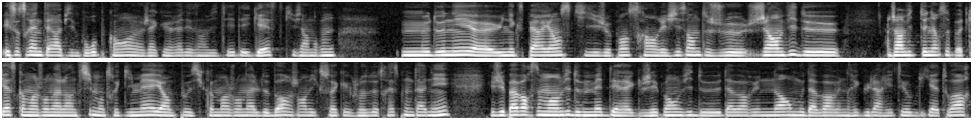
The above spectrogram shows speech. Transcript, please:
Et ce serait une thérapie de groupe quand euh, j'accueillerai des invités, des guests qui viendront me donner euh, une expérience qui, je pense, sera enrichissante. J'ai envie de j'ai envie de tenir ce podcast comme un journal intime entre guillemets et un peu aussi comme un journal de bord. J'ai envie que ce soit quelque chose de très spontané. Et j'ai pas forcément envie de me mettre des règles. J'ai pas envie d'avoir une norme ou d'avoir une régularité obligatoire.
